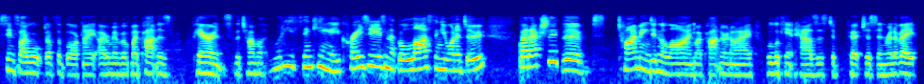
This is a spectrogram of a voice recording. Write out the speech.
since I walked off the block, I, I remember my partner's parents at the time were like, What are you thinking? Are you crazy? Isn't that the last thing you want to do? But actually, the timing didn't align. My partner and I were looking at houses to purchase and renovate.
